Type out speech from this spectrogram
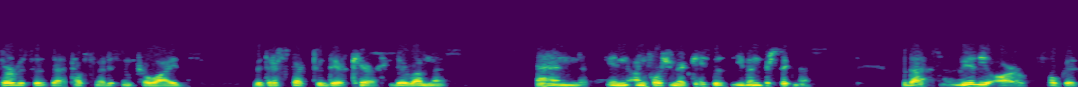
services that Tufts Medicine provides with respect to their care, their wellness, and in unfortunate cases, even their sickness. So that's really our focus,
